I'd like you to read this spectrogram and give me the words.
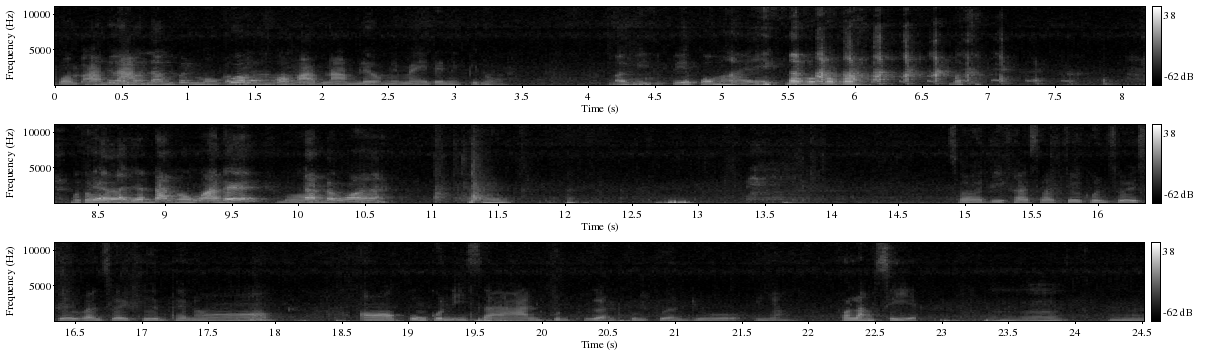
พร้อมอาบเนื้อน้ำมันนั้นเป็นหมูพกับวกย่างพวกอาบน้ำแล้วไม่ไม่ได้นี่พี่น้อง มาผีเปียกผมหายบ่บ่บ่บ่บ่บ่ต้องเปียกอะไรจะดันออกมาเด้บ่ดันออกมาสวัสดีค่ะ สาวเจ้ยคนสวยสวยวันสวยคืนแท้เนาะอ๋อ กุ้งคนอีสาน คุณเพื่อนคุณเพื่อนอยู่อีหยังฝรั่งเศสอืมอืม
